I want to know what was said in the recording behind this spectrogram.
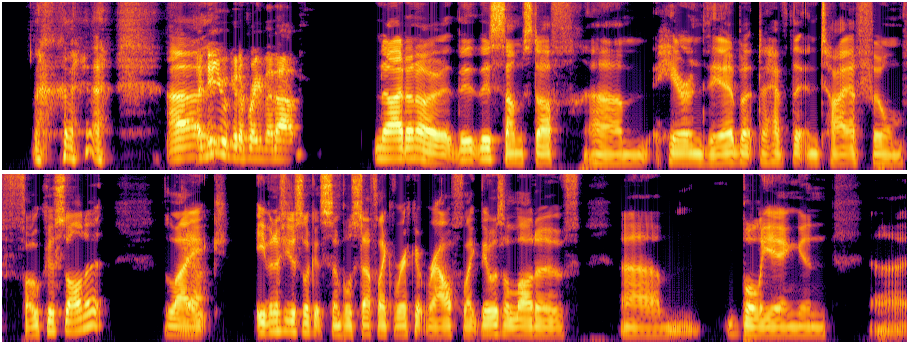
uh, I knew you were going to bring that up. No, I don't know. There, there's some stuff um, here and there, but to have the entire film focus on it, like even if you just look at simple stuff like Wreck It Ralph, like there was a lot of um, bullying and uh,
